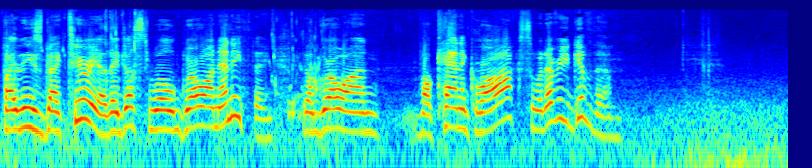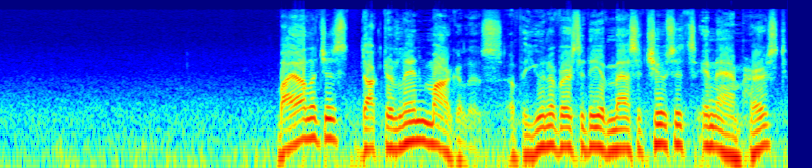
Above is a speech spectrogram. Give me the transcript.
by these bacteria. They just will grow on anything. They'll grow on volcanic rocks, whatever you give them. Biologist Dr. Lynn Margulis of the University of Massachusetts in Amherst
